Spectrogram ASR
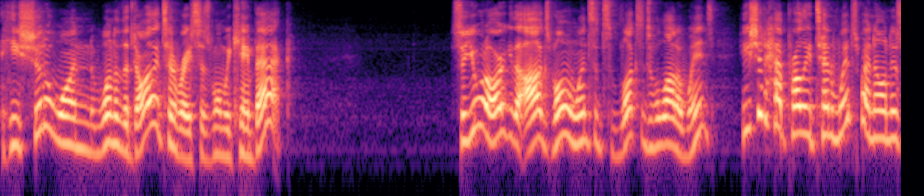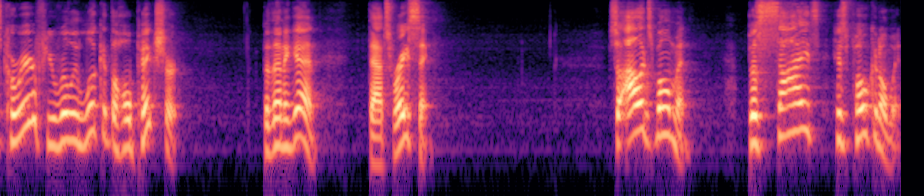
He should have won one of the Darlington races when we came back. So you want to argue that Alex Bowman wins into lucks into a lot of wins? He should have probably 10 wins by now in his career if you really look at the whole picture. But then again, that's racing. So Alex Bowman, besides his Pocono win,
